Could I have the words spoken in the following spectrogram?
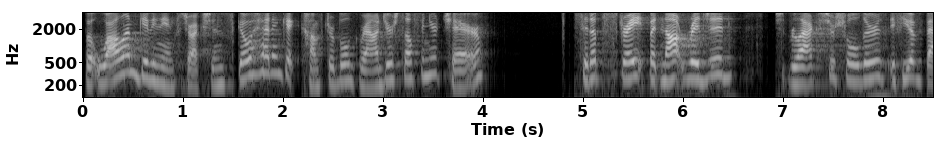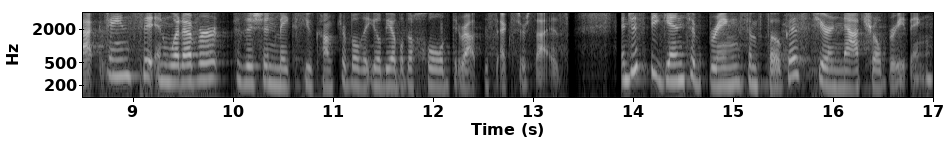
But while I'm giving the instructions, go ahead and get comfortable, ground yourself in your chair, sit up straight but not rigid. Relax your shoulders. If you have back pain, sit in whatever position makes you comfortable that you'll be able to hold throughout this exercise. And just begin to bring some focus to your natural breathing.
